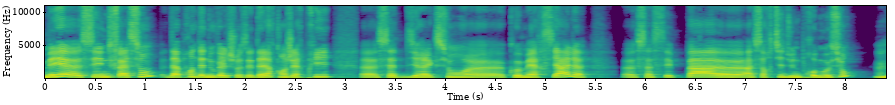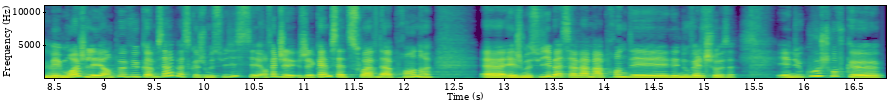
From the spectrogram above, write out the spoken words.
Mais euh, c'est une façon d'apprendre des nouvelles choses. Et d'ailleurs, quand j'ai repris euh, cette direction euh, commerciale, euh, ça s'est pas euh, assorti d'une promotion. Mhm. Mais moi, je l'ai un peu vu comme ça parce que je me suis dit, c'est en fait, j'ai j'ai quand même cette soif d'apprendre euh, et je me suis dit, bah, ça va m'apprendre des, des nouvelles choses. Et du coup, je trouve que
